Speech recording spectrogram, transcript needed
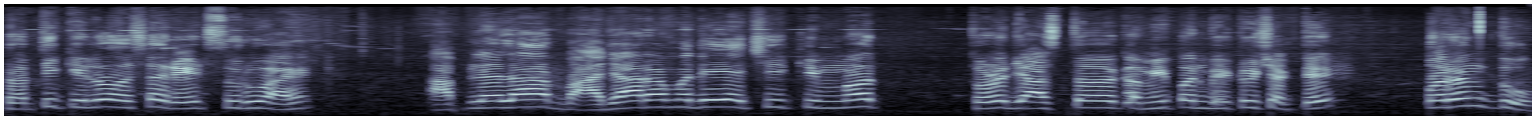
प्रति किलो असं रेट सुरू आहे. आपल्याला बाजारामध्ये याची किंमत थोडं जास्त कमी पण भेटू शकते. परंतु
